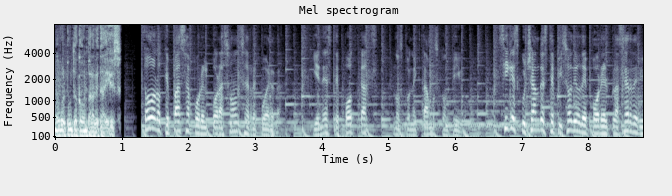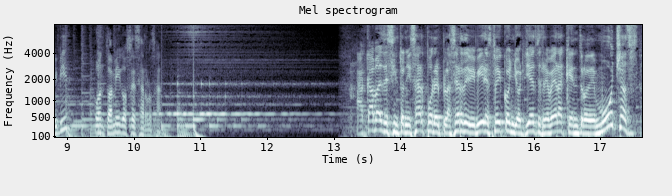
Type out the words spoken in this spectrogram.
para detalles. Todo lo que pasa por el corazón se recuerda. Y en este podcast nos conectamos contigo. Sigue escuchando este episodio de Por el placer de vivir con tu amigo César Lozano. Acabas de sintonizar por el placer de vivir. Estoy con Georgette Rivera, que dentro de muchas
